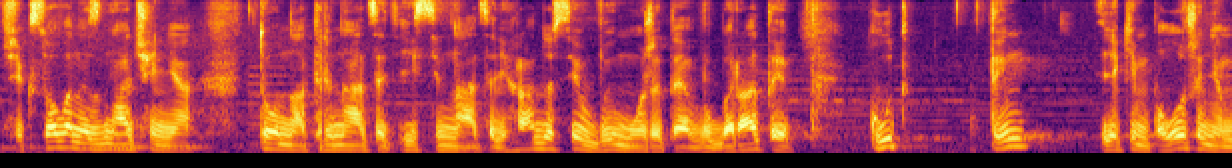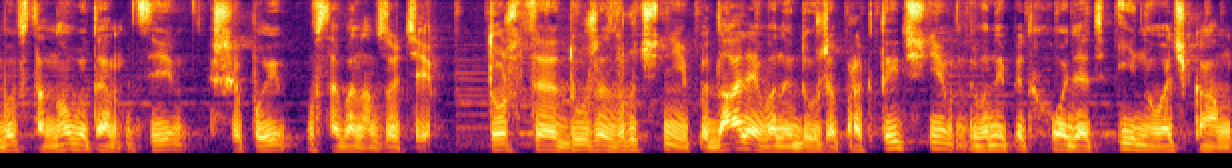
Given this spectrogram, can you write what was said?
фіксоване значення, то на 13 і 17 градусів ви можете вибирати кут тим, яким положенням ви встановите ці шипи у себе на взуті. Тож це дуже зручні педалі, вони дуже практичні, вони підходять і новачкам,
